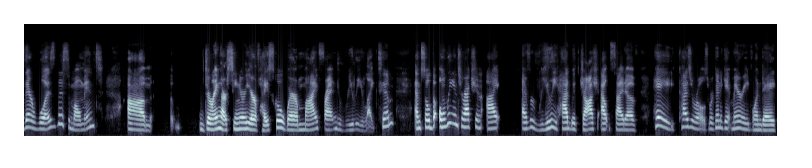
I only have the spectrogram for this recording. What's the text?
there was this moment um during our senior year of high school where my friend really liked him. And so the only interaction i ever really had with josh outside of hey kaiser rolls we're going to get married one day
